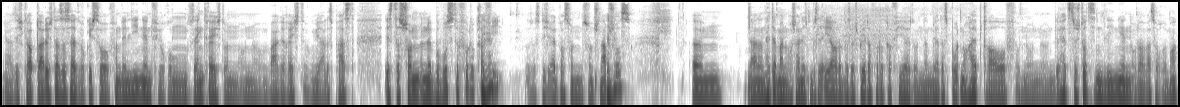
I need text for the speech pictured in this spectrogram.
Ja, also ich glaube, dadurch, dass es halt wirklich so von den Linienführungen senkrecht und, und waagerecht irgendwie alles passt, ist das schon eine bewusste Fotografie. Also es ist nicht einfach so ein, so ein Schnappschuss. Ähm, ja, dann hätte man wahrscheinlich ein bisschen eher oder ein bisschen später fotografiert und dann wäre das Boot nur halb drauf und, und, und du hättest du Sturz in Linien oder was auch immer.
